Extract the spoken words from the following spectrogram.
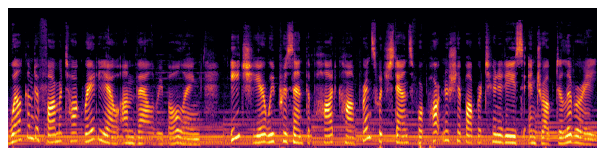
Welcome to Pharma Talk Radio. I'm Valerie Bowling. Each year, we present the PODD Conference, which stands for Partnership Opportunities in Drug Delivery.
